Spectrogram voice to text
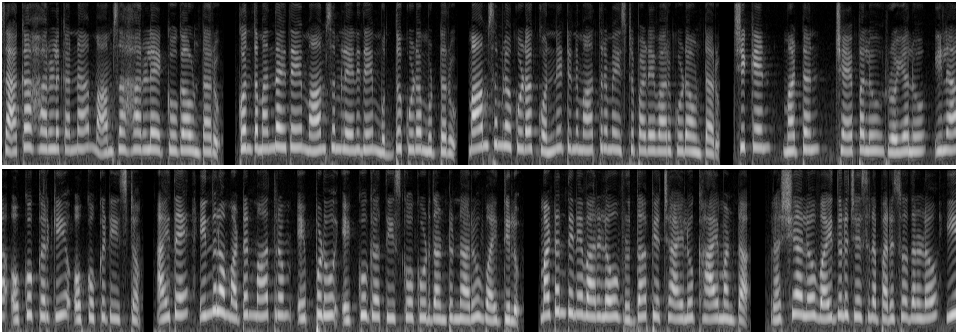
శాకాహారుల కన్నా మాంసాహారులే ఎక్కువగా ఉంటారు. కొంతమంది అయితే మాంసం లేనిదే ముద్ద కూడా ముట్టరు. మాంసంలో కూడా కొన్నిటిని మాత్రమే ఇష్టపడేవారు కూడా ఉంటారు. చికెన్ మటన్ చేపలు రొయ్యలు ఇలా ఒక్కొక్కరికి ఒక్కొక్కటి ఇష్టం. అయితే ఇందులో మటన్ మాత్రం ఎప్పుడూ ఎక్కువగా తీసుకోకూడదంటున్నారు వైద్యులు. మటన్ తినేవారిలో వృద్ధాప్య ఛాయలు ఖాయమంట. రష్యాలో వైద్యులు చేసిన పరిశోధనలో ఈ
